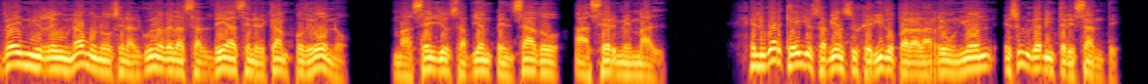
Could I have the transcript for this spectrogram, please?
Ven y reunámonos en alguna de las aldeas en el campo de Ono. Mas ellos habían pensado hacerme mal. El lugar que ellos habían sugerido para la reunión es un lugar interesante.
